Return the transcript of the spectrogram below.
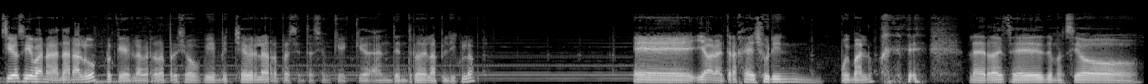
sí o sí iban a ganar algo, porque la verdad me pareció bien, bien chévere la representación que, que dan dentro de la película. Eh, y ahora el traje de Shurin, muy malo. la verdad se ve demasiado,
